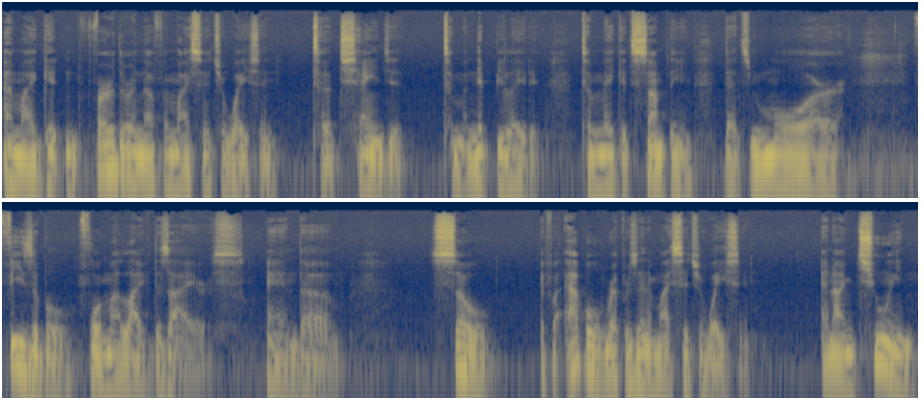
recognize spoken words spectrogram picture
am I getting further enough in my situation to change it, to manipulate it, to make it something that's more feasible for my life desires. And um, so, if an apple represented my situation, and I'm chewing,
